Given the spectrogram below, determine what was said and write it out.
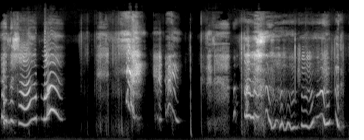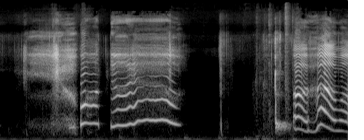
เอ็นครับมา What the hell เออเฮ้ยมา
